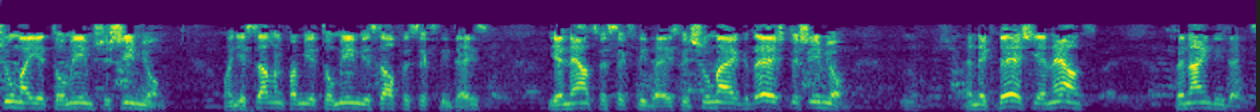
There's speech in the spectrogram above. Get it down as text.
Shum ha'yetomim shishim yom. When you're selling from yetomim, you sell for 60 days you announce for 60 days. Vishuma Ekdesh Tishim Yom. And Ekdesh you announce for 90 days.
